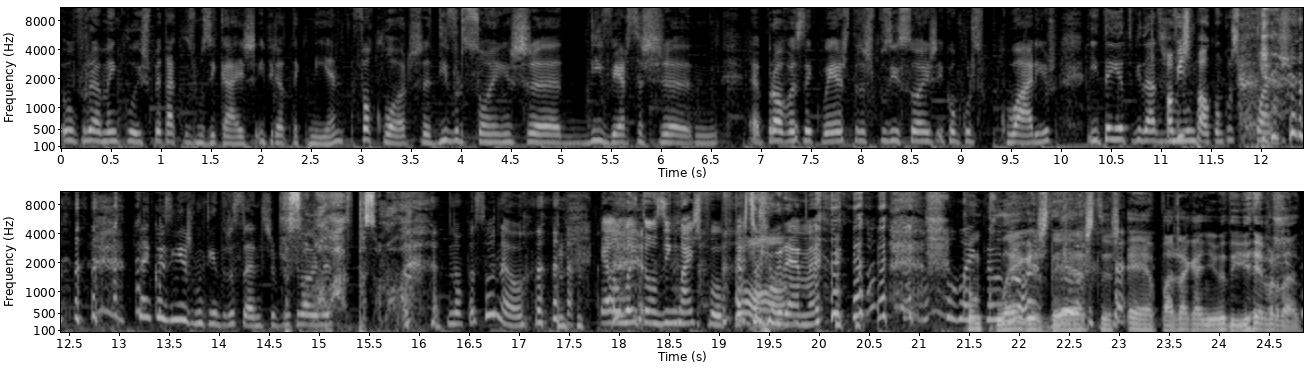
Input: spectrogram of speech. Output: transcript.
o programa inclui espetáculos musicais e pirotecnia, folclore, diversões eh, diversas, provas equestres, exposições e concursos pecuários e tem atividades Ouviste, muito... Paulo, concursos pecuários? Tem coisinhas muito interessantes, principalmente... Ao lado, passou-me ao lado. Não passou, não. É o leitãozinho mais fofo deste Oh. programa. Com colegas destas. É, pá, já ganhei o dia, é verdade.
